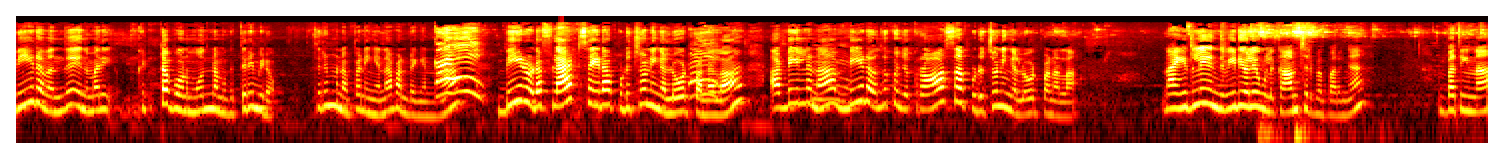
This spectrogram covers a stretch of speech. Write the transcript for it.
பீடை வந்து இந்த மாதிரி கிட்ட போடும்போது நமக்கு திரும்பிடும். திரும்பினப்ப நீங்கள் என்ன பண்ணுறீங்கன்னா பீடோட ஃப்ளாட் சைடாக பிடிச்சும் நீங்கள் லோட் பண்ணலாம். அப்படி இல்லைன்னா பீடை வந்து கொஞ்சம் க்ராஸாக பிடிச்சும் நீங்கள் லோட் பண்ணலாம். நான் இதுலேயே இந்த வீடியோலேயே உங்களுக்கு காமிச்சிருப்பேன் பாருங்கள் பார்த்தீங்கன்னா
